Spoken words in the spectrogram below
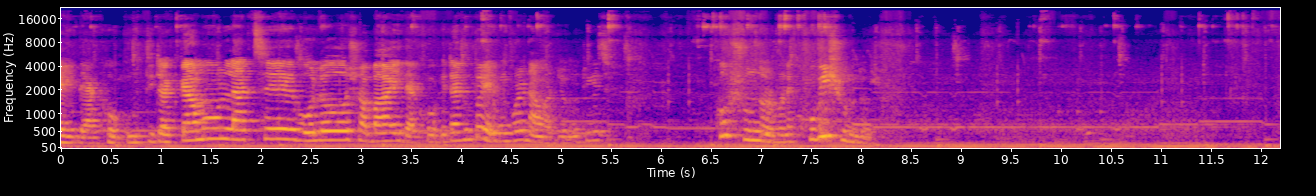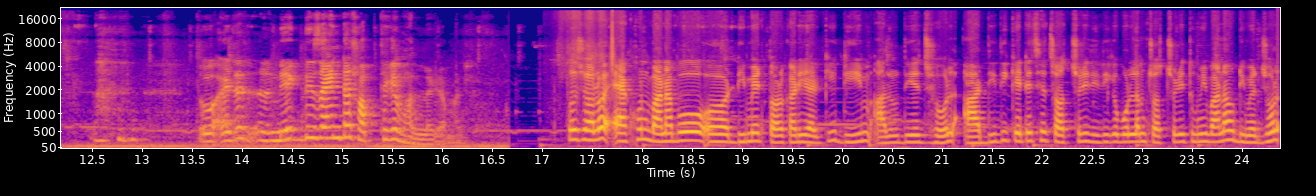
এই দেখো, কুর্তিটা কেমন লাগছে বলো সবাই দেখো। এটা কিন্তু এরকম করে নেওয়ার জন্য, ঠিক আছে? খুব সুন্দর মানে খুবই সুন্দর। তো এটা নেক ডিজাইনটা সব থেকে ভালো লাগে আমার। তো চলো, এখন বানাবো ডিমের তরকারি আর কি। ডিম, আলু দিয়ে ঝোল। আর দিদি কেটেছে চচ্চড়ি। দিদিকে বললাম, চচ্চড়ি তুমি বানাও, ডিমের ঝোল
